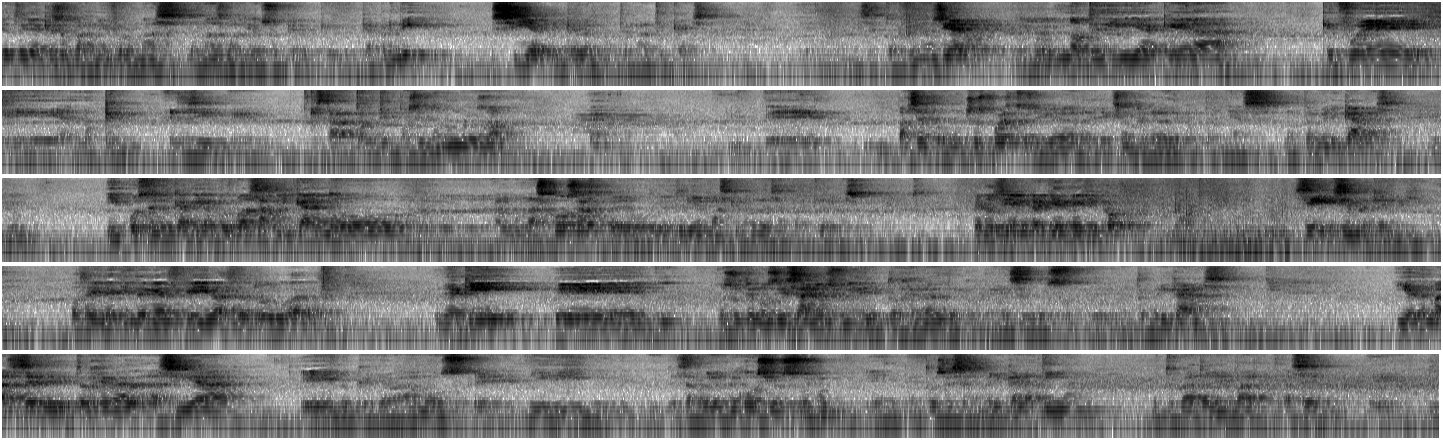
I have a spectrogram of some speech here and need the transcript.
Yo te diría que eso para mí fue lo más, lo más valioso que, que, que aprendí sí apliqué las matemáticas en el sector financiero. Uh -huh. No te diría que era que fue eh, lo que, es decir, eh, que estaba todo el tiempo haciendo números, ¿no? Eh, pasé por muchos puestos, llegué a la Dirección General de Compañías Norteamericanas uh -huh. y pues en el camino pues vas aplicando algunas cosas, pero yo diría más que nada esa parte de razonamiento. ¿Pero siempre aquí en México? Sí, siempre aquí en México. O sea, y de aquí tenías que ir hacia otros lugares. De aquí, eh, los últimos 10 años fui director general de compañías de seguros eh, norteamericanas. Y además de ser director general, hacía eh, lo que llamábamos DD, desarrollo de negocios, uh -huh. en, entonces en América Latina. Me tocaba también para hacer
